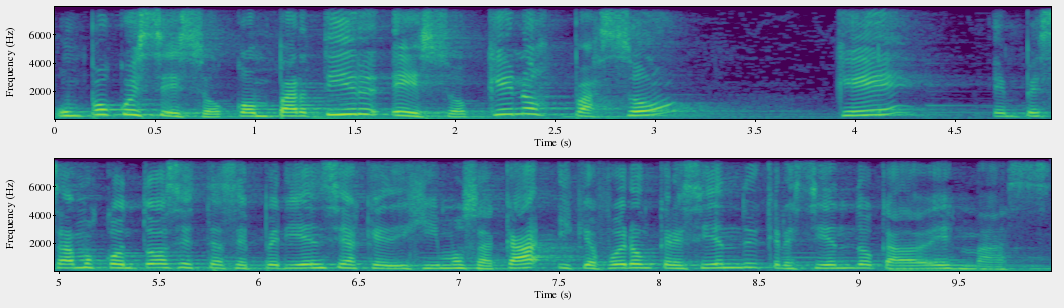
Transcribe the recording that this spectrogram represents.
un poco es eso, compartir eso. ¿Qué nos pasó? que empezamos con todas estas experiencias que dijimos acá y que fueron creciendo y creciendo cada vez más.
